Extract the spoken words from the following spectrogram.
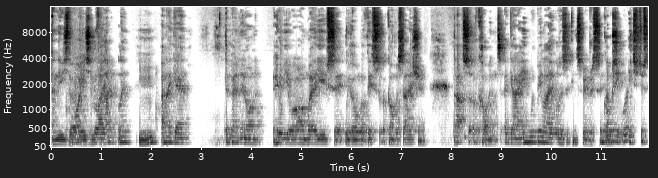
And these are the Quite reason for that. blatantly. Mhm. And again, depending on who you are and where you sit with all of this sort of conversation, that sort of comment again would be labelled as a conspiracy. I mean, it it's just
